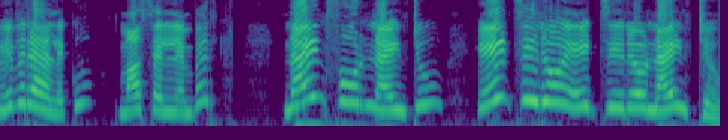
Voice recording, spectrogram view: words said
వివరాలకు మా cell number nine four nine two eight zero eight zero nine two.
